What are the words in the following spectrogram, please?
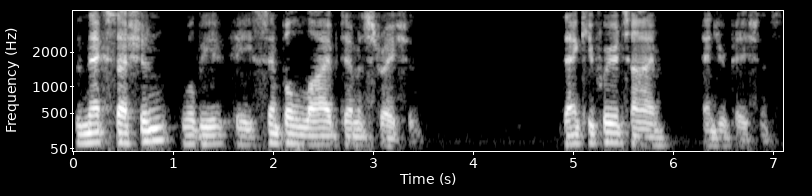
The next session will be a simple live demonstration. Thank you for your time and your patience.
